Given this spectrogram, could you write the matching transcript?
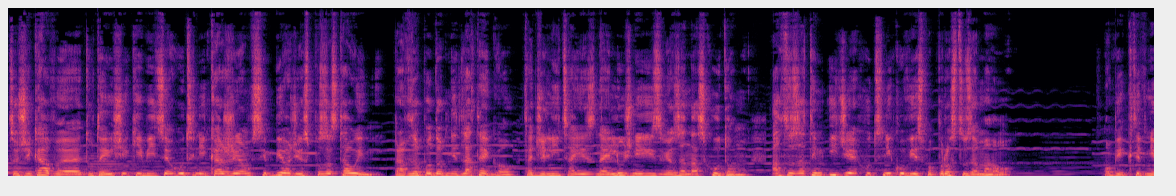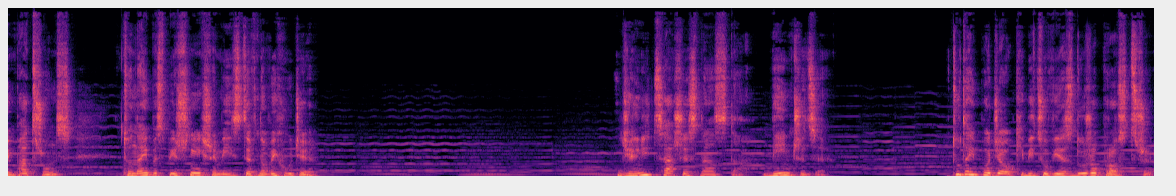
Co ciekawe, tutejsi kibice Hutnika żyją w symbiozie z pozostałymi. Prawdopodobnie dlatego ta dzielnica jest najluźniej związana z Hutą, a co za tym idzie, Hutników jest po prostu za mało. Obiektywnie patrząc, to najbezpieczniejsze miejsce w Nowej Hucie. Dzielnica 16. Bieńczyce. Tutaj podział kibiców jest dużo prostszy.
